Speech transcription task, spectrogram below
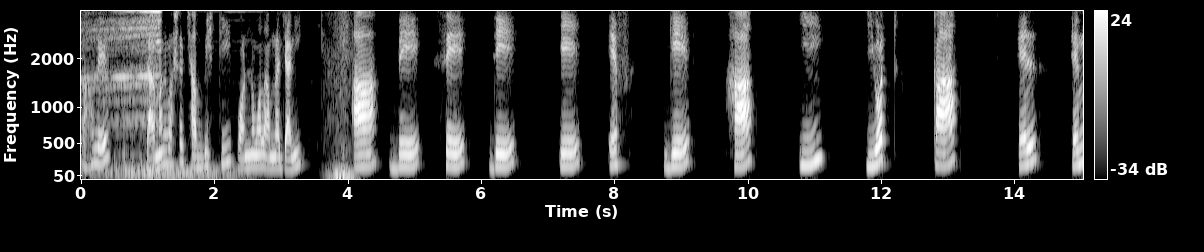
তাহলে জার্মান ভাষার ছাব্বিশটি বর্ণমালা আমরা জানি। আ, বে, সে, ডে, এ, এফ, গে, হা, ই, ইয়ট, কা, এল, এম,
